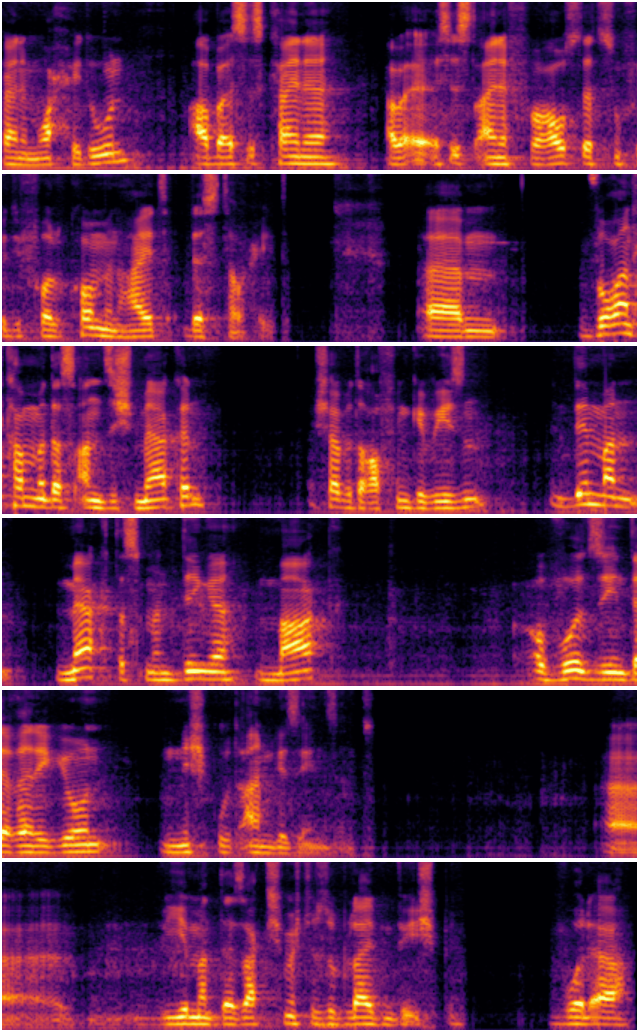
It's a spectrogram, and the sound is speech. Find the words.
keine Muwahhidun, aber es ist keine aber es ist eine Voraussetzung für die Vollkommenheit des Tawhid. Ähm, woran kann man das an sich merken? Ich habe darauf hingewiesen, indem man merkt, dass man Dinge mag, obwohl sie in der Religion nicht gut angesehen sind. Äh, wie jemand, der sagt, ich möchte so bleiben, wie ich bin. Obwohl er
